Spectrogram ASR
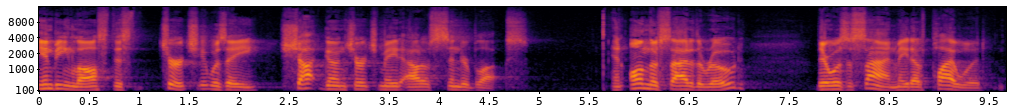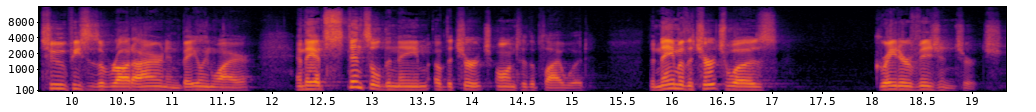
in being lost this church, it was a shotgun church made out of cinder blocks. And on the side of the road, there was a sign made out of plywood, two pieces of wrought iron and baling wire, and they had stenciled the name of the church onto the plywood. The name of the church was Greater Vision Church.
